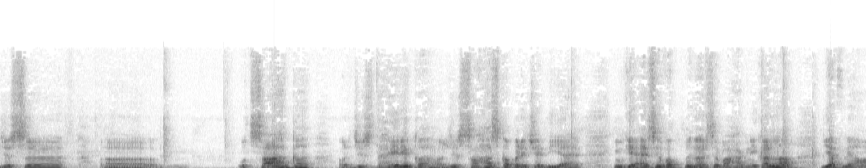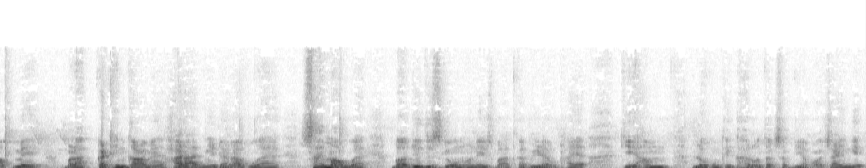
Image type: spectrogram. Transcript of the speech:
जिस आ, उत्साह का और जिस धैर्य का और जिस साहस का परिचय दिया है, क्योंकि ऐसे वक्त में घर से बाहर निकलना ये अपने आप में बड़ा कठिन काम है। हर आदमी डरा हुआ है, सहमा हुआ है। बावजूद इसके उन्होंने इस बात का बीड़ा उठाया कि हम लोगों के घरों तक सब्ज़ियाँ पहुंचाएँगे।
